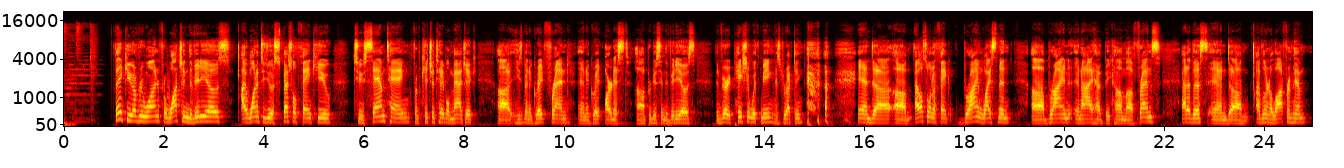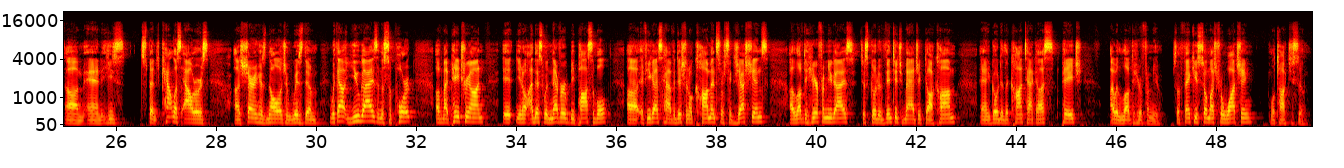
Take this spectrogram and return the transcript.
Thank you everyone for watching the videos. I wanted to do a special thank you to Sam Tang from Kitchen Table Magic. Uh, he's been a great friend and a great artist uh, producing the videos. Been very patient with me in his directing. and uh, um, I also want to thank Brian Weissman. Uh, Brian and I have become uh, friends out of this, and um, I've learned a lot from him. Um, and he's spent countless hours uh, sharing his knowledge and wisdom. Without you guys and the support of my Patreon, it, you know, this would never be possible. Uh, if you guys have additional comments or suggestions, I'd love to hear from you guys. Just go to vintagemagic.com and go to the Contact Us page. I would love to hear from you. So thank you so much for watching. We'll talk to you soon.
